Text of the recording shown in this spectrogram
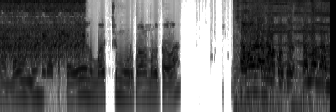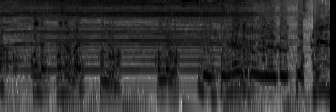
ನಮ್ಮ ಮಗು ಏನ್ ಮಾಡಾಕತ್ತಾಳ? ಏನ್ ಮಚ್ಚಿ ಮೂರು ಪಾಲ್ ಮಾಡ್ತಾಳ? ಸಮಾಧಾನ ಮಾಡ್ಕೋ ಸಮಾಧಾನ ಮಾಡ್ಕೋ. ಕುಂದ್ರ ಕುಂದ್ರ ಬಾಯ್ ಕುಂದ್ರ ಬಾ ಕುಂದ್ರ ಬಾ ಪ್ಲೀಸ್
